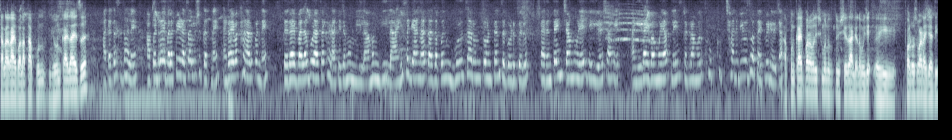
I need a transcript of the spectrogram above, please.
चला रायबाला आता आपण घेऊन काय जायचं? आता कसं झालंय आपण रायबाला पेढा चालू शकत नाही आणि रायबा खाणार पण नाही. तर रायबाला गुळाचा खडा त्याच्या मम्मीला मंगीला आणि सगळ्यांनाच आज आपण गुळ चारून तोंड त्यांचं गोड करू. कारण त्यांच्यामुळे हे यश आहे आणि रायबामुळे आपल्या इंस्टाग्रामवर खूप खूप छान व्ह्यूज होत आहेत व्हिडिओच्या. आपण काय परवा दिवशी म्हणत होतो विषय झालेला म्हणजे ही फॉलोअर्स वाढायच्या आधी.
